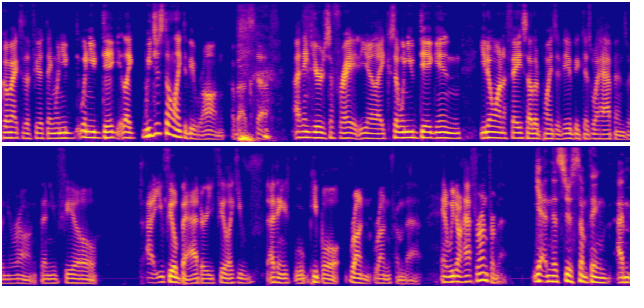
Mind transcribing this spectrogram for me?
Going back to the fear thing, when you when you dig like we just don't like to be wrong about stuff. I think you're just afraid, you know, like so when you dig in, you don't want to face other points of view because what happens when you're wrong? Then you feel uh, you feel bad or you feel like you've i think people run run from that and we don't have to run from that Yeah, and that's just something I'm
